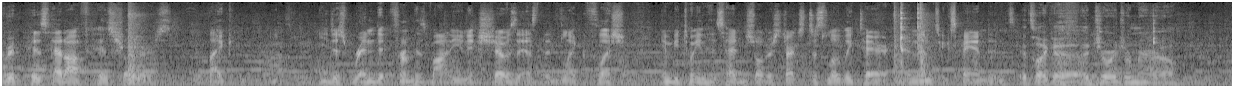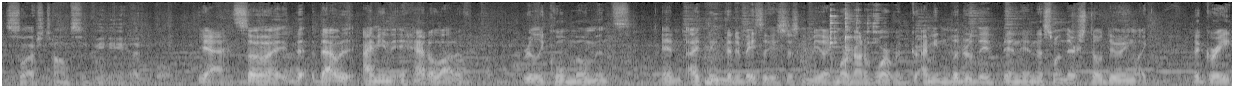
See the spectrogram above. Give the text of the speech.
rip his head off his shoulders, like you just rend it from his body, and it shows as the like flesh in between his head and shoulders starts to slowly tear and then expand and It's like a, a George Romero slash Tom Savini head pull. Yeah, so I, th- that was, I mean, it had a lot of really cool moments. And I think that it basically is just going to be like more God of War. With, I mean, literally, and in this one, they're still doing like the great,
